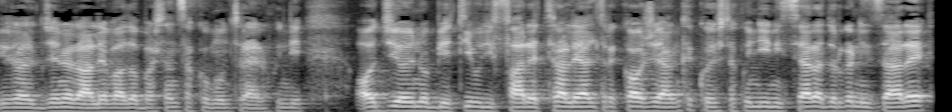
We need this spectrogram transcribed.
in generale vado abbastanza come un treno. Quindi oggi ho in obiettivo di fare tra le altre cose anche questa quindi iniziare ad organizzare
